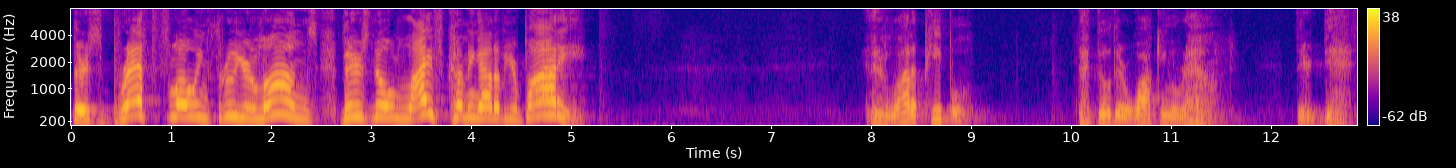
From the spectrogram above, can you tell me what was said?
there's breath flowing through your lungs, there's no life coming out of your body. And there's a lot of people that, though they're walking around, they're dead.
